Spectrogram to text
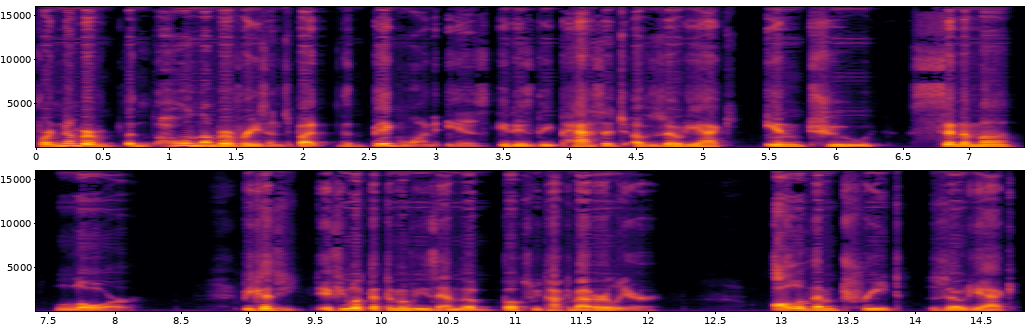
for a number of a whole number of reasons, but the big one is it is the passage of Zodiac into cinema lore. Because if you looked at the movies and the books we talked about earlier, all of them treat Zodiac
